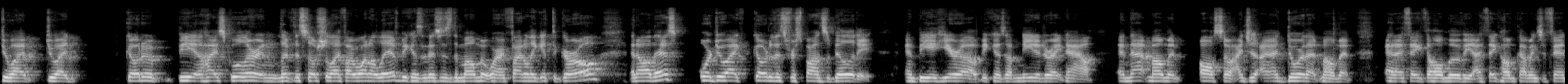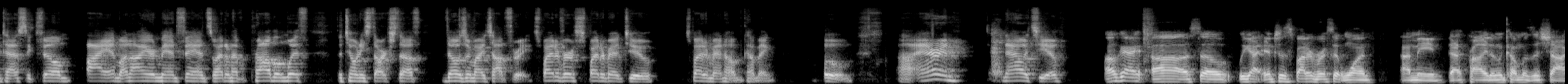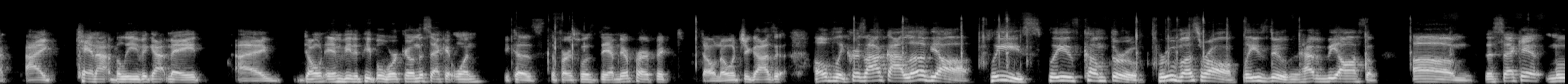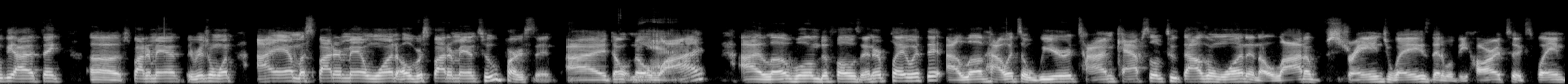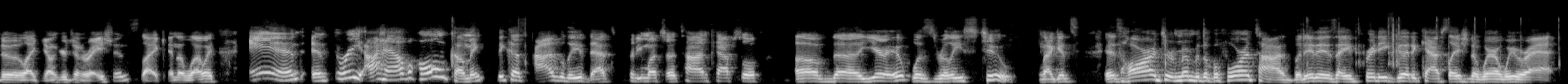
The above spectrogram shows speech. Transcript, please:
do I do I go to be a high schooler and live the social life I want to live because this is the moment where I finally get the girl and all this? Or do I go to this responsibility and be a hero because I'm needed right now? And that moment also I just I adore that moment. And I think the whole movie I think Homecoming's a fantastic film. I am an Iron Man fan so I don't have a problem with the Tony Stark stuff. Those are my top 3 Spider-Verse Spider-Man 2 Spider-Man Homecoming. Boom. Uh, Aaron now it's you Okay, uh, so we got Into the Spider Verse at one. I mean, that probably doesn't come as a shock. I cannot believe it got made. I don't envy the people working on the second one because the first one's damn near perfect. Don't know what you guys. Are. Hopefully, Chris Anka, I love y'all. Please, please come through. Prove us wrong. Please do. Have it be awesome. Um, the second movie, I think, uh, Spider Man, the original one. I am a Spider Man one over Spider Man two person. I don't know yeah. why. I love Willem Dafoe's interplay with it. I love how it's a weird time capsule of 2001 in a lot of strange ways that it would be hard to explain to like younger generations, like in the way. And in three, I have Homecoming because I believe that's pretty much a time capsule of the year it was released too. Like it's it's hard to remember the before times, but it is a pretty good encapsulation of where we were at,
